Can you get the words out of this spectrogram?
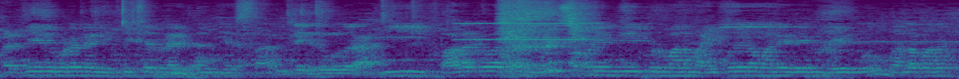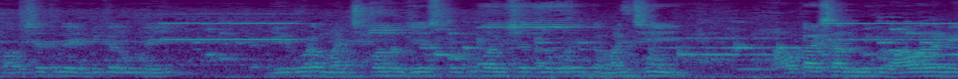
ప్రతిదీ కూడా నేను ఇప్పించే ప్రయత్నం చేస్తాను ఈ పాలకవర్గం ముగిసిపోయింది. ఇప్పుడు మనం అయిపోయినాం అనేది ఏం లేదు. మళ్ళీ మనకు భవిష్యత్తులో ఎన్నికలు ఉంటాయి. మీరు కూడా మంచి పనులు చేసుకుంటూ భవిష్యత్తులో కూడా ఇంకా మంచి అవకాశాలు మీకు రావాలని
